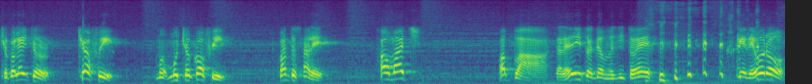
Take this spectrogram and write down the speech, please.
Chocolator, Coffee, mu- mucho coffee. ¿Cuánto sale? How much? Opa, saladito el cafecito, ¿eh? ¿Qué, de oro?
